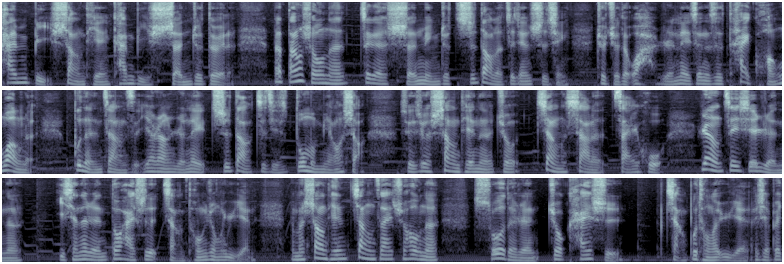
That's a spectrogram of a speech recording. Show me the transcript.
堪比上天，堪比神就对了。那当时候呢，这个神明就知道了这件事情，就觉得哇，人类真的是太狂妄了，不能这样子，要让人类知道自己是多么渺小。所以这个上天呢，就降下了灾祸，让这些人呢，以前的人都还是讲同一种语言。那么上天降灾之后呢，所有的人就开始。讲不同的语言，而且被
